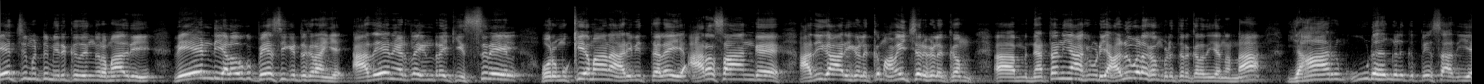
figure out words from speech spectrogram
பேச்சு மட்டும் இருக்குதுங்கிற மாதிரி வேண்டிய அளவுக்கு பேசிக்கிட்டு இருக்கிறாங்க. அதே நேரத்தில் இன்றைக்கு இஸ்ரேல் ஒரு முக்கியமான அறிவித்தலை அரசாங்க அதிகாரிகளுக்கும் அமைச்சர்களுக்கும் ஆம், நெத்தனியாகினுடைய அலுவலகம் விடுத்திருக்கிறது என்னன்னா யாரும் ஊடகங்களுக்கு பேசாதிய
